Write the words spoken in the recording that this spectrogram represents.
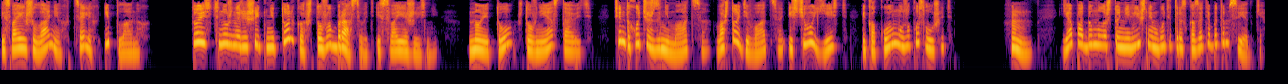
и своих желаниях, целях и планах. То есть нужно решить не только, что выбрасывать из своей жизни, но и то, что в ней оставить, чем ты хочешь заниматься, во что одеваться, из чего есть и какую музыку слушать. Хм, я подумала, что не лишним будет рассказать об этом Светке.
